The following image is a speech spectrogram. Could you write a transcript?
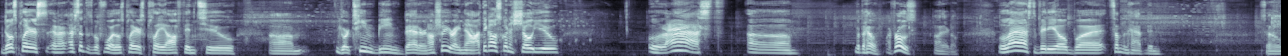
those players, and I, have said this before, those players play off into um, your team being better. And I'll show you right now. I think I was going to show you last. Uh, what the hell? I froze. Oh, there you go. Last video, but something happened. So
